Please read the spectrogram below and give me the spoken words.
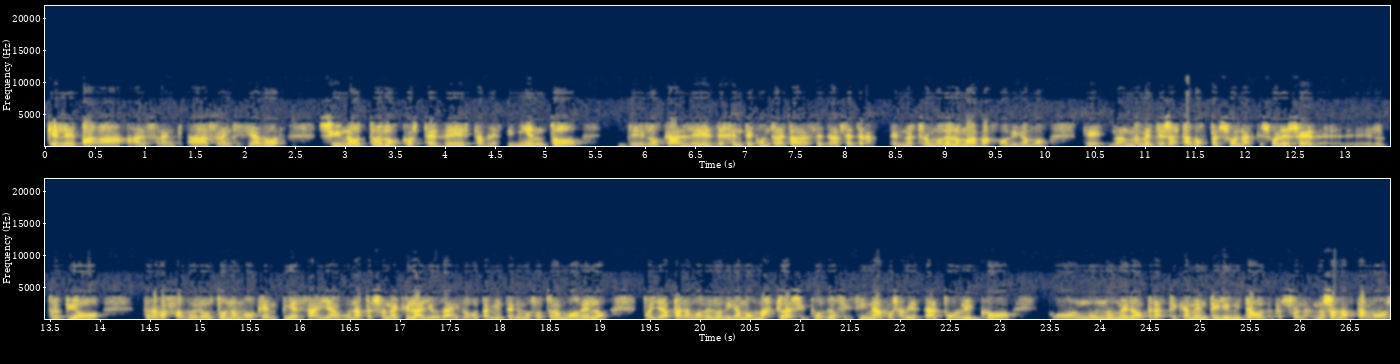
que le paga al, franquiciador, sino todos los costes de establecimiento, de locales, de gente contratada, etcétera, etcétera. En nuestro modelo más bajo, digamos que normalmente es hasta dos personas, que suele ser el propio trabajador autónomo que empieza y alguna persona que le ayuda y luego también tenemos otro modelo, pues ya para modelos digamos más clásicos de oficina, pues abierta al público, con un número prácticamente ilimitado de personas. Nos adaptamos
